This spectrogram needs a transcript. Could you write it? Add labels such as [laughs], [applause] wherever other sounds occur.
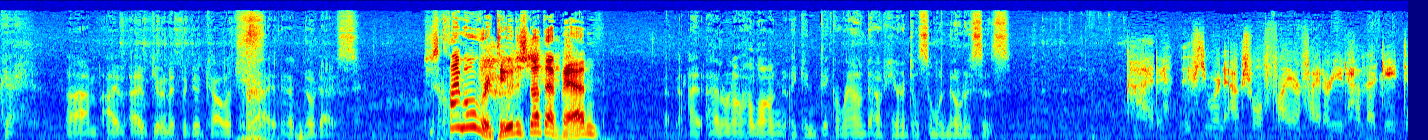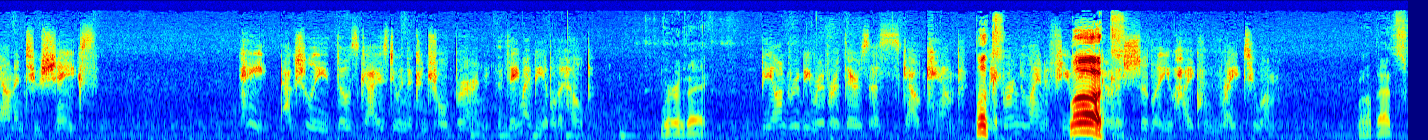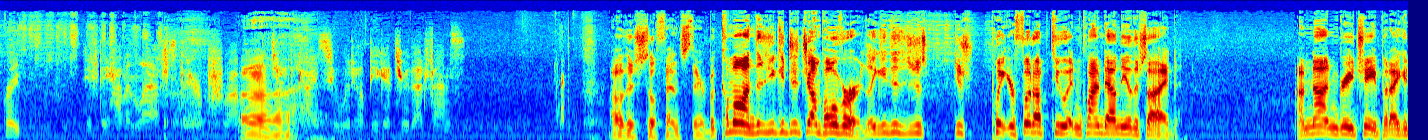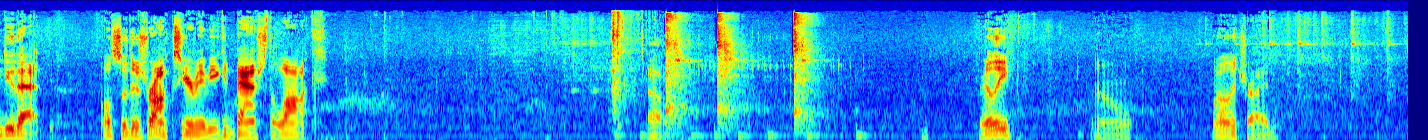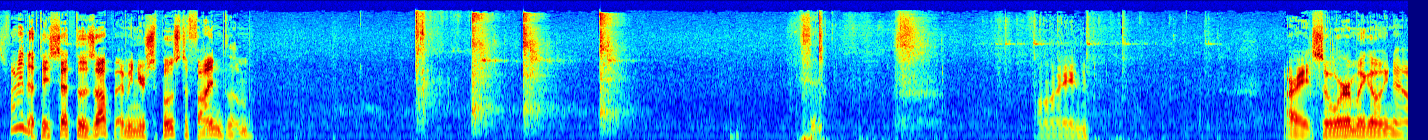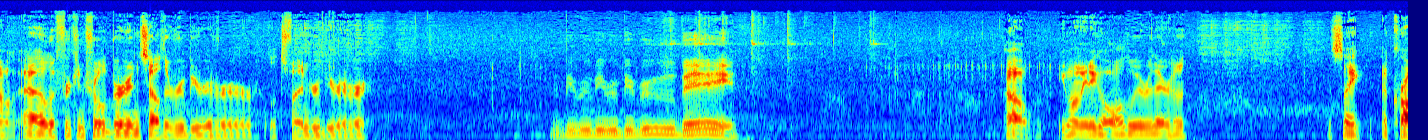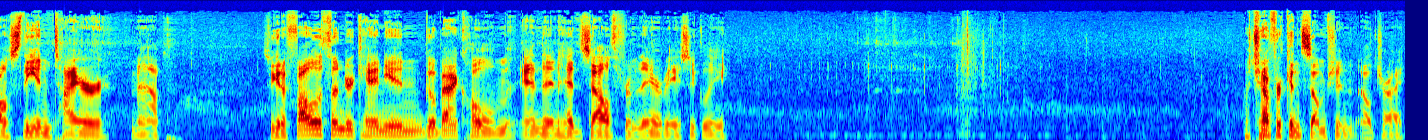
Okay. Um, I've, I've given it the good college try. Uh, no dice. Just climb over it, dude. It's not that bad. I, I don't know how long I can dick around out here until someone notices. God, if you were an actual firefighter, you'd have that gate down in two shakes. Hey, actually, those guys doing the controlled burn, they might be able to help. Where are they? Beyond Ruby River, there's a scout camp. Look. They burned a line a few Look. ago that should let you hike right to them. Well, that's great. If they haven't left, they're probably Uh. the guys who would help you get through that fence. Oh, there's still fence there. But come on, you can just jump over. Like you just just just put your foot up to it and climb down the other side. I'm not in great shape, but I could do that. Also, there's rocks here. Maybe you could bash the lock. Oh. Really? Oh. Well, I tried. Funny that they set those up. I mean, you're supposed to find them. Fine. Alright, so where am I going now? Uh, look for controlled burn south of Ruby River. Let's find Ruby River. Ruby, Ruby, Ruby, Ruby. Oh, you want me to go all the way over there, huh? It's like across the entire map. So you gotta follow Thunder Canyon, go back home, and then head south from there, basically. Watch out for consumption. I'll try.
